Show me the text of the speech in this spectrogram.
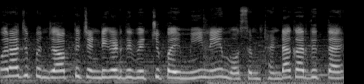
ਪਰ ਅੱਜ ਪੰਜਾਬ ਤੇ ਚੰਡੀਗੜ੍ਹ ਦੇ ਵਿੱਚ ਪਏ ਮੀਂਹ ਨੇ ਮੌਸਮ ਠੰਡਾ ਕਰ ਦਿੱਤਾ ਹੈ।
